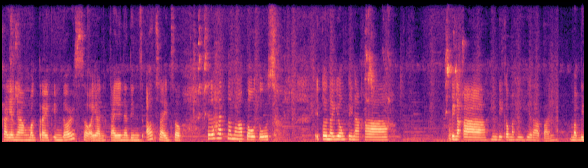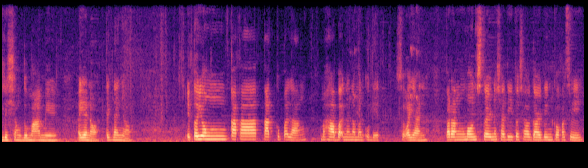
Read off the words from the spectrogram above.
Kaya niyang mag-thrive indoors. So, ayan, kaya niya din outside. So, sa lahat ng mga photos, ito na yung pinaka pinaka hindi ka mahihirapan. Mabilis siyang dumami. Ayan o, oh, tignan nyo. Ito yung kaka-cut ko pa lang. Mahaba na naman ulit. So, ayan. Parang monster na siya dito sa garden ko kasi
